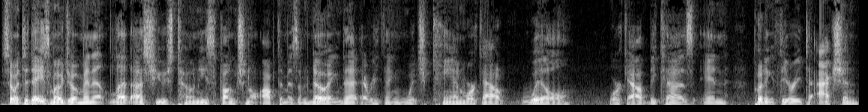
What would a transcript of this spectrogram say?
So, in today's Mojo Minute, let us use Tony's functional optimism, knowing that everything which can work out will work out because in putting theory to action,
